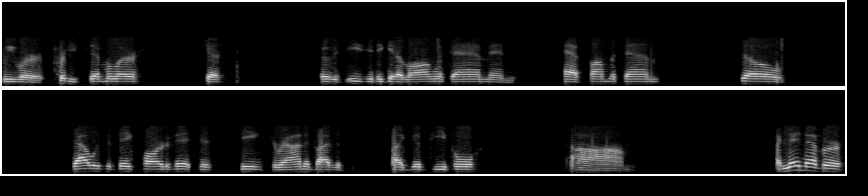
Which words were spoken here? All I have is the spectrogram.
we were pretty similar. Just it was easy to get along with them and have fun with them. So that was a big part of it, just being surrounded by the by good people. Um and they never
